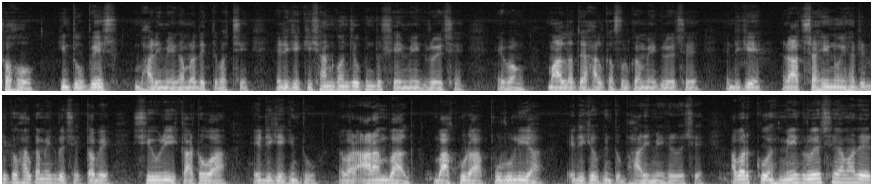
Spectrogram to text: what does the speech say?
সহ কিন্তু বেশ ভারী মেঘ আমরা দেখতে পাচ্ছি। এদিকে কিষানগঞ্জেও কিন্তু সেই মেঘ রয়েছে এবং মালদাতে হালকা ফুলকা মেঘ রয়েছে। এদিকে রাজশাহী, নৈহাটির দিকেও হালকা মেঘ রয়েছে। তবে সিউড়ি, কাটোয়া এদিকে কিন্তু আবার আরামবাগ, বাঁকুড়া, পুরুলিয়া এদিকেও কিন্তু ভারী মেঘ রয়েছে। আবার মেঘ রয়েছে আমাদের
